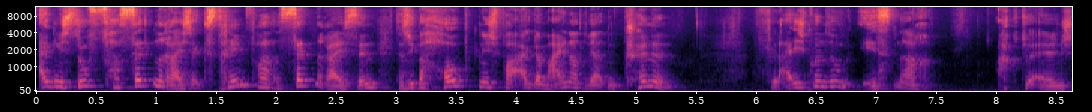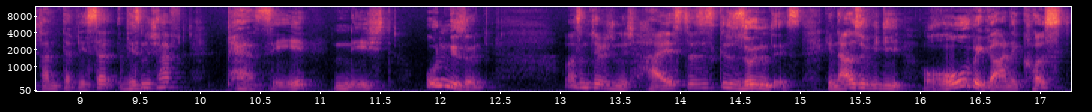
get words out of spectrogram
eigentlich so facettenreich, extrem facettenreich sind, dass sie überhaupt nicht verallgemeinert werden können. Fleischkonsum ist nach aktuellen Stand der Wissenschaft per se nicht ungesund, was natürlich nicht heißt dass es gesund ist, genauso wie die roh vegane Kost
